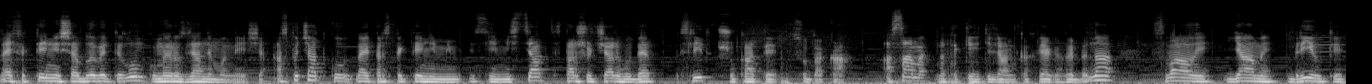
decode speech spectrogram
найефективніше обловити лунку, ми розглянемо нижче. А спочатку найперспективніші місця, в першу чергу, де слід шукати судака. А саме на таких ділянках, як глибина, свали, ями, брівки,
